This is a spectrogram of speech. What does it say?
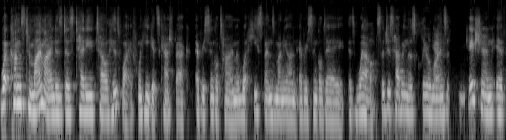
What comes to my mind is does Teddy tell his wife when he gets cash back every single time and what he spends money on every single day as well? So just having those clear lines yeah. of communication. If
